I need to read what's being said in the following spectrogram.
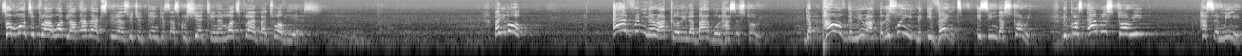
So multiply what you have ever experienced, which you think is excruciating, and multiply it by 12 years. But you know, every miracle in the Bible has a story. The power of the miracle is not in the event, it's in the story. Because every story has a meaning.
